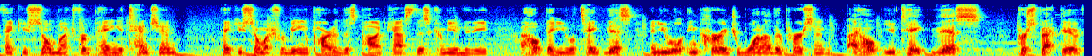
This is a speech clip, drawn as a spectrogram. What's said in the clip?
Thank you so much for paying attention Thank you so much for being a part of this podcast, this community. I hope that you will take this and you will encourage one other person. I hope you take this perspective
